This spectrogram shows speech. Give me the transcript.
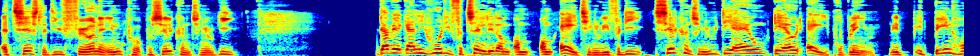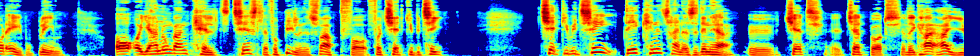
at Tesla de er førende inde på, på silicon-teknologi. Der vil jeg gerne lige hurtigt fortælle lidt om, om, om AI-teknologi, fordi silicon-teknologi, det er jo, det er jo et AI-problem, et, et benhårdt AI-problem. Og, og jeg har nogle gange kaldt Tesla for bilernes svar for, for ChatGPT. ChatGPT, det er kendetegnet, altså den her øh, chat, øh, chatbot. Jeg ved ikke, har, har I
